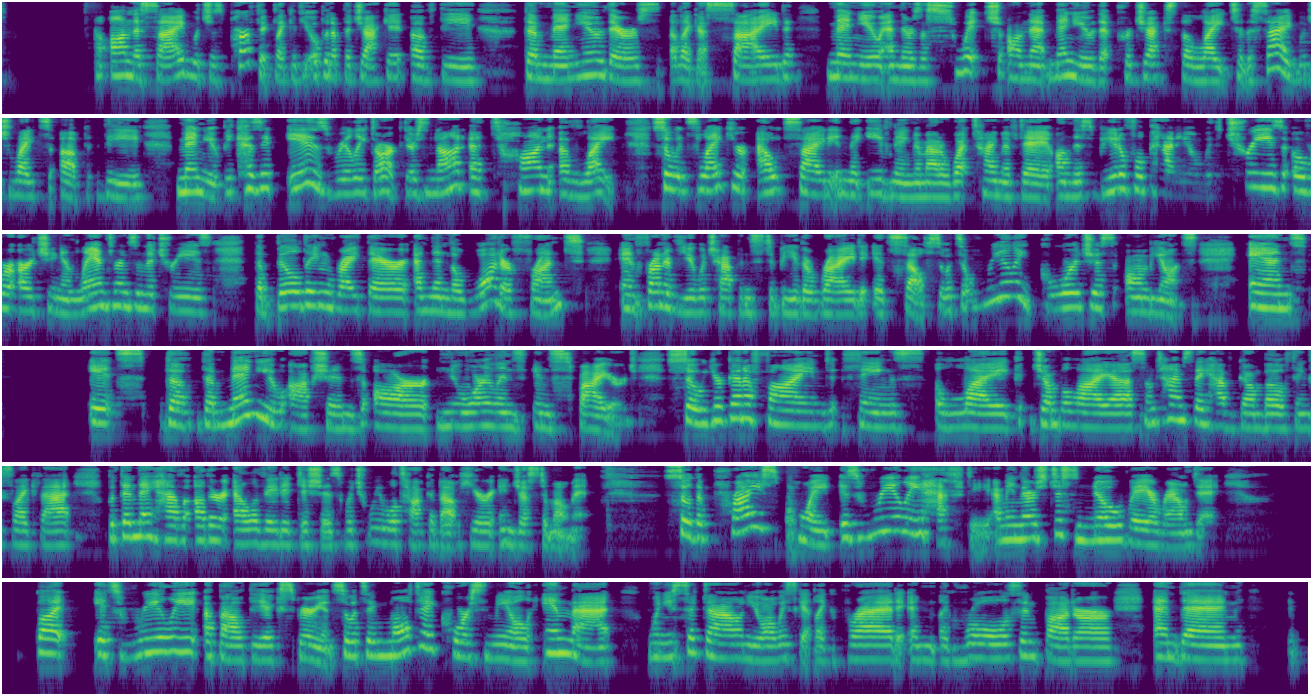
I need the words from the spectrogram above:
on the side, which is perfect. Like if you open up the jacket of the the menu, there's like a side menu and there's a switch on that menu that projects the light to the side, which lights up the menu because it is really dark. There's not a ton of light. So it's like you're outside in the evening, no matter what time of day, on this beautiful patio with trees overarching and lanterns in the trees, the building right there, and then the waterfront in front of you, which happens to be the ride itself. So it's a really gorgeous ambiance. And it's the the menu options are New Orleans inspired. So you're going to find things like jambalaya, sometimes they have gumbo, things like that, but then they have other elevated dishes which we will talk about here in just a moment. So the price point is really hefty. I mean, there's just no way around it. But it's really about the experience. So it's a multi course meal in that when you sit down, you always get like bread and like rolls and butter. And then,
